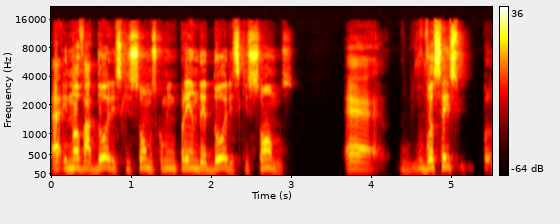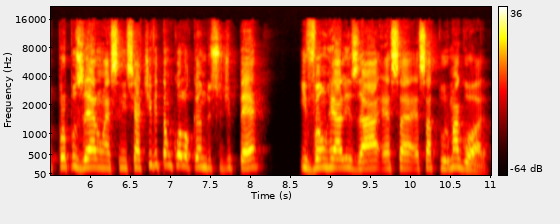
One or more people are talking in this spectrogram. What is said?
é, inovadores que somos, como empreendedores que somos, vocês propuseram essa iniciativa e estão colocando isso de pé e vão realizar essa, essa turma agora.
